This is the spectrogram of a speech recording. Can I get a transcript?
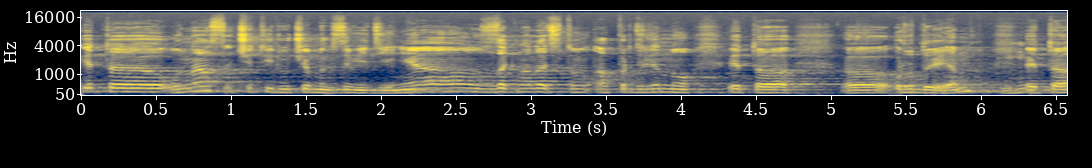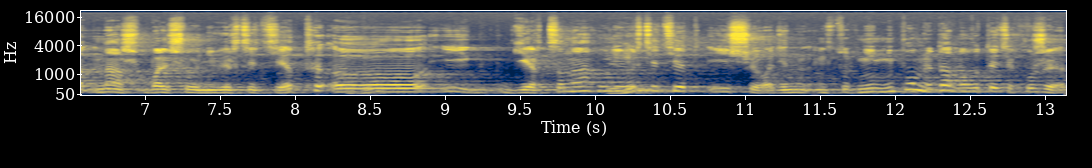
Это у нас нас четыре учебных заведения законодательством определено. Это э, РУДН, это наш большой университет э, и Герцена университет, и еще один институт, не, не помню, да, но вот этих уже То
